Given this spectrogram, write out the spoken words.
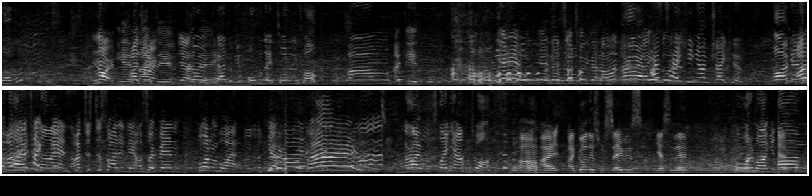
Formal? No, Yes, I don't. I do. Yeah. I do. do you guys have your formal date sorted as well? Um, I did. yeah, yeah, no, let's not talking about that one. Alright, I'm sorted. taking um Jacob. Oh, okay, I, I'm nice, gonna take nice. Ben. I've just decided now. So Ben, bottom blight. Yeah. Bye. Alright, explain your outfit to us. Uh, I, I got this from Savers yesterday. Cool, what a bargain. Um,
